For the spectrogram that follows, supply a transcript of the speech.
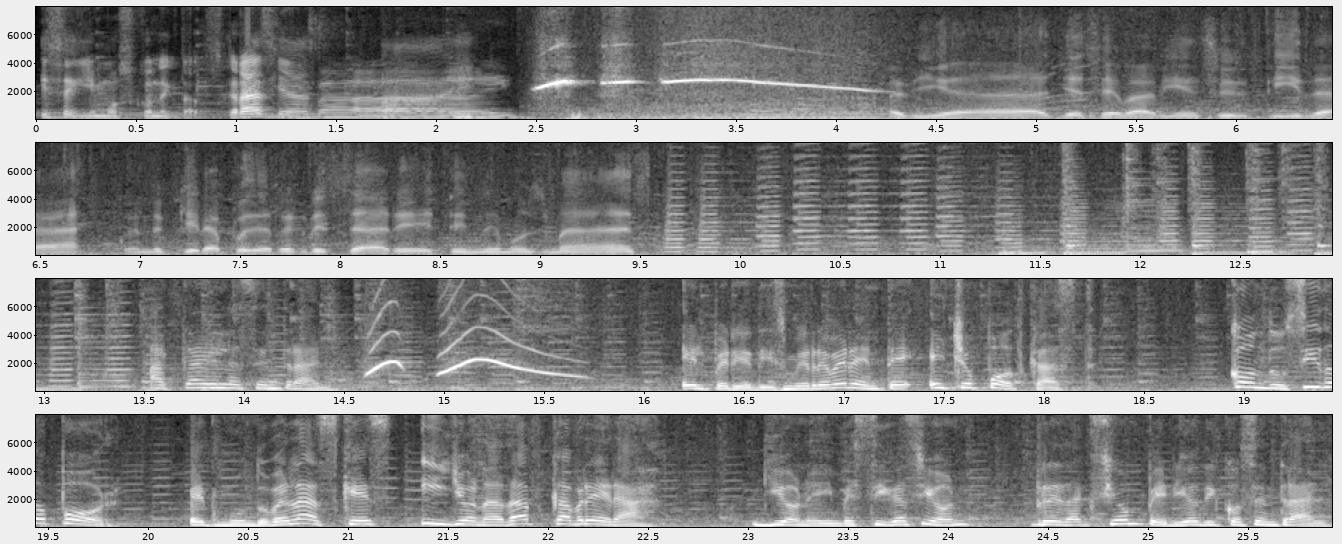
y seguimos conectados. Gracias. Bye. Adiós, ya se va bien surtida. Cuando quiera puede regresar, ¿eh? Tenemos más. Acá en la central. El periodismo irreverente hecho podcast. Conducido por Edmundo Velázquez y Jonadab Cabrera. Guión e investigación, redacción Periódico Central.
